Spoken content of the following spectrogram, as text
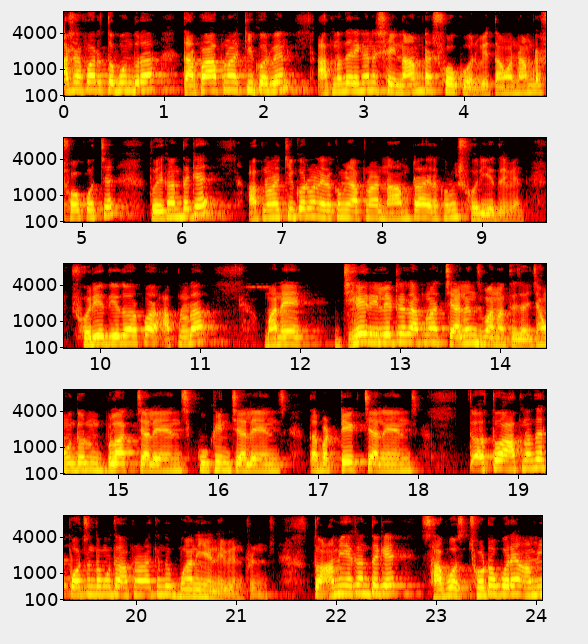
আসার পর তো বন্ধুরা, তারপর আপনারা কি করবেন? আপনাদের এখানে সেই নামটা শো করবে। তো আমার নামটা শো করছে। তো এখান থেকে আপনারা কি করবেন? এরকমই আপনার নামটা এরকমই সরিয়ে দেবেন। সরিয়ে দিয়ে দেওয়ার পর আপনারা মানে যে রিলেটেড আপনার চ্যালেঞ্জ বানাতে চাই যেমন ধরুন ব্লগ চ্যালেঞ্জ কুকিং চ্যালেঞ্জ তারপর টেক চ্যালেঞ্জ তো আপনাদের পছন্দ মতো আপনারা কিন্তু বানিয়ে নেবেন ফ্রেন্ডস তো আমি এখান থেকে সাপোজ ছোট করে আমি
